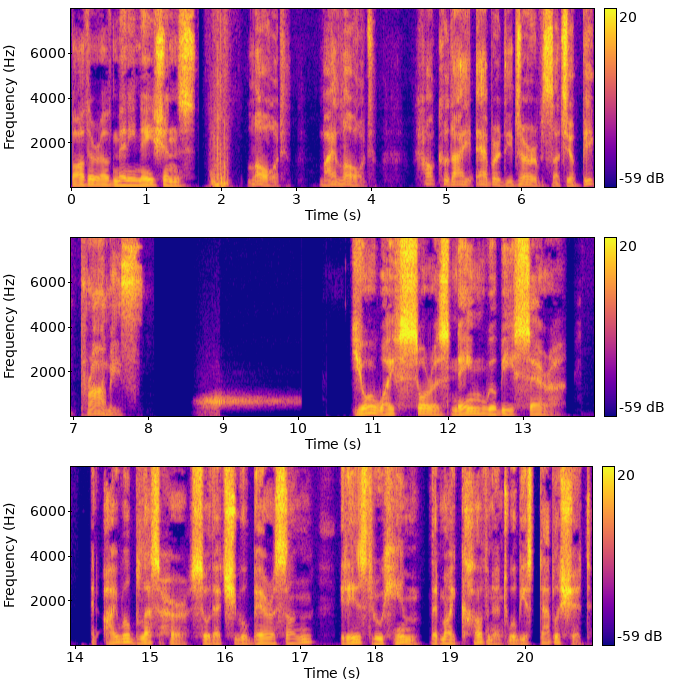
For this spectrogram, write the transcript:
father of many nations. Lord, my Lord, how could I ever deserve such a big promise? Your wife Sora's name will be Sarah, and I will bless her so that she will bear a son. It is through him that my covenant will be established.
